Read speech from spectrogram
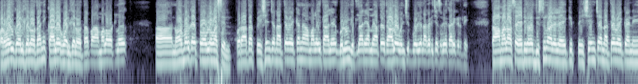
परवाही कॉल केला होता आणि कालही कॉल केला होता. पण आम्हाला वाटलं नॉर्मल काही प्रॉब्लेम असेल. पण आता पेशंटच्या नातेवाईकांना आम्हाला इथं आल्या बोलून घेतलं आणि आम्ही आता इथं आलो वंचित बहुजन आघाडीचे सगळे कार्यकर्ते. तर आम्हाला असं या ठिकाणी दिसून आलेलं आहे की पेशंटच्या नातेवाईकाने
